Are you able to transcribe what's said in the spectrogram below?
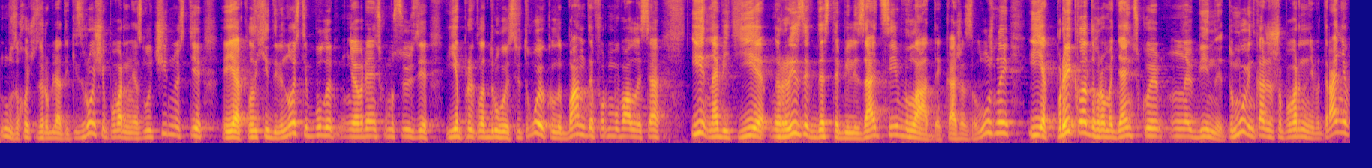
ну захочуть заробляти якісь гроші, повернення злочинності, як лихі 90-ті були в союзі. Є приклад Другої світової, коли банди формувалися, і навіть є ризик дестабілізації влади, каже Залужний, і як приклад громадянської війни. Тому він каже, що повернення ветеранів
